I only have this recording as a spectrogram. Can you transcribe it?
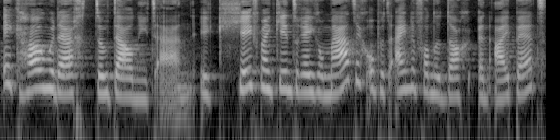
Ik hou me daar totaal niet aan. Ik geef mijn kind regelmatig op het einde van de dag een iPad,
